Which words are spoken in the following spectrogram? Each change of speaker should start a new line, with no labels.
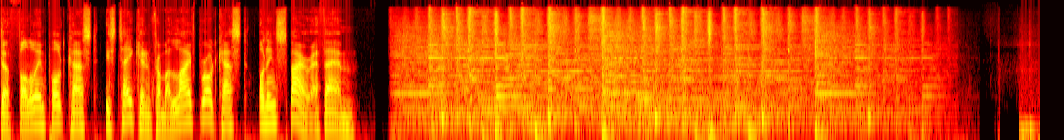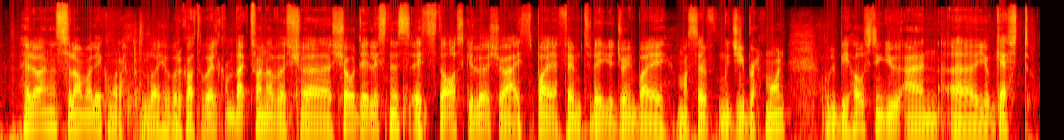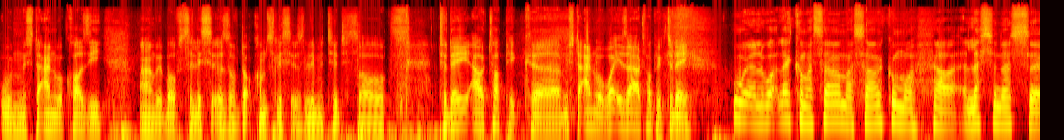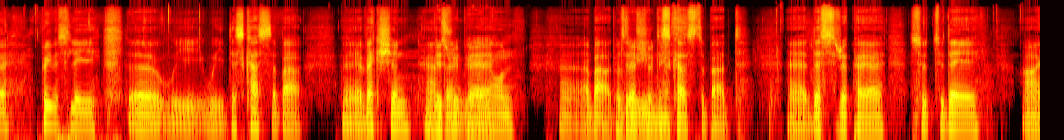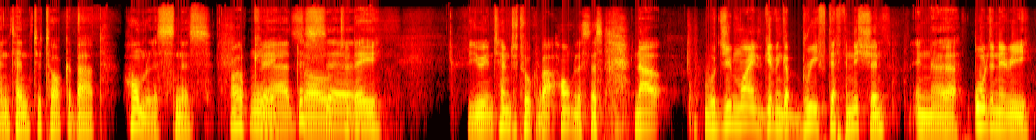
The following podcast is taken from a live broadcast on Inspire FM.
Hello and assalamu alaikum wa rahmatullahi wa barakatuh. Welcome back to another sh- uh, show, dear listeners. It's the Ask Your Lawyer show at Inspire FM. Today you're joined by myself, Mujib Rahman, who will be hosting you, and uh, your guest, Mr. Anwar Qazi. And we're both solicitors of .com Solicitors Limited. So today our topic, uh, Mr. Anwar, what is our topic today?
Well, wa alaikum assalam, assalamualaikum, our listeners. Uh, previously, uh, we we discussed about eviction and
Disrepair.
then we went on uh, about
Possession,
we
yes.
discussed about uh, disrepair. So today, I intend to talk about homelessness.
Okay.
Yeah, this,
so
uh,
today you intend to talk about homelessness. Now, would you mind giving a brief definition in uh, ordinary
